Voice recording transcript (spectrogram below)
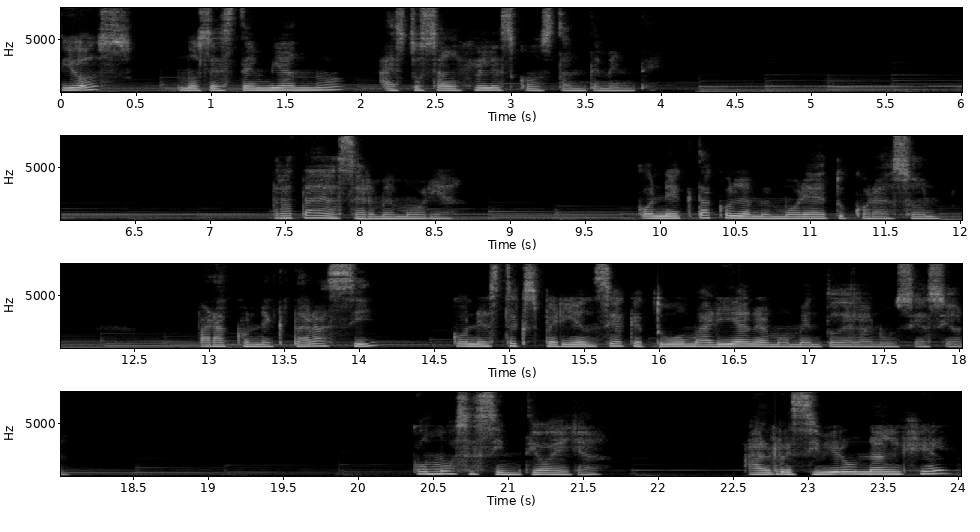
Dios nos está enviando a estos ángeles constantemente. Trata de hacer memoria. Conecta con la memoria de tu corazón para conectar así con esta experiencia que tuvo María en el momento de la Anunciación. ¿Cómo se sintió ella al recibir un ángel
